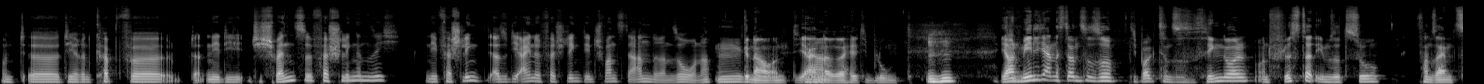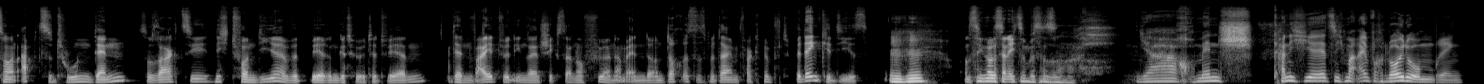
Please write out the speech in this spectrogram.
und äh, deren Köpfe, nee, die, die Schwänze verschlingen sich. Nee, verschlingt, also die eine verschlingt den Schwanz der anderen, so, ne? Mm, genau, und die Ja. andere hält die Blumen. Mhm. Ja, und Melian ist dann so, so die beugt dann so zu Thingol und flüstert ihm so zu, von seinem Zorn abzutun, denn, so sagt sie, nicht von dir wird Bären getötet werden, denn weit wird ihn sein Schicksal noch führen am Ende, und doch ist es mit deinem verknüpft. Bedenke dies. Mhm. Und Thingol ist dann echt so ein bisschen so, oh, Ja, ach Mensch, kann ich hier jetzt nicht mal einfach Leute umbringen?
